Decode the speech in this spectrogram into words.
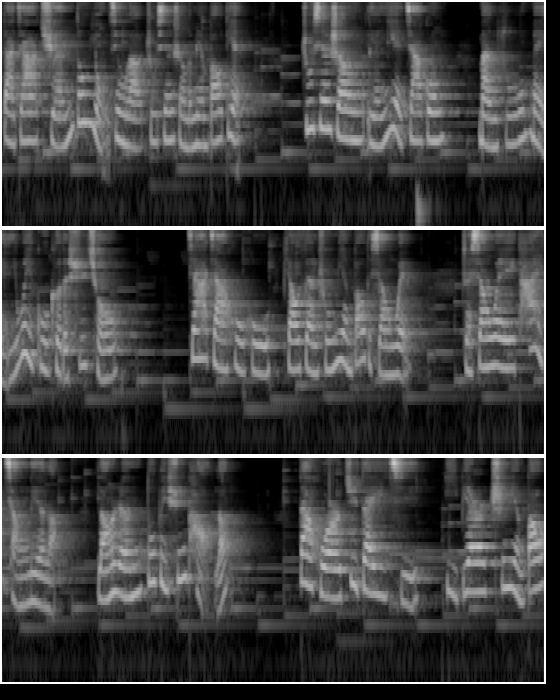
大家全都涌进了朱先生的面包店。朱先生连夜加工，满足每一位顾客的需求。家家户户飘散出面包的香味，这香味太强烈了，狼人都被熏跑了。大伙儿聚在一起，一边吃面包，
